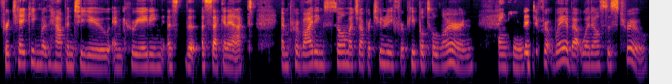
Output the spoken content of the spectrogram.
for taking what happened to you and creating a, the, a second act and providing so much opportunity for people to learn thank you. a different way about what else is true.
